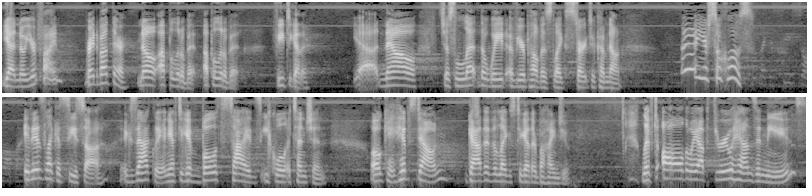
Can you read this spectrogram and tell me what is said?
yeah, no, you're fine. Right about there. No, up a little bit, up a little bit. Feet together. Yeah, now just let the weight of your pelvis like start to come down. You're so close. it is like a seesaw, exactly. And you have to give both sides equal attention. Okay, hips down, gather the legs together behind you. Lift all the way up through hands and knees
